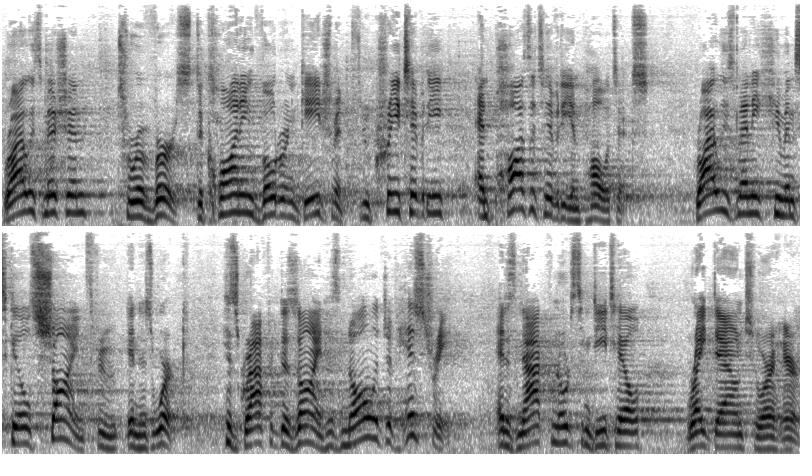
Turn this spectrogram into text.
Riley's mission to reverse declining voter engagement through creativity and positivity in politics. Riley's many human skills shine through in his work. His graphic design, his knowledge of history, and his knack for noticing detail right down to our hair.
